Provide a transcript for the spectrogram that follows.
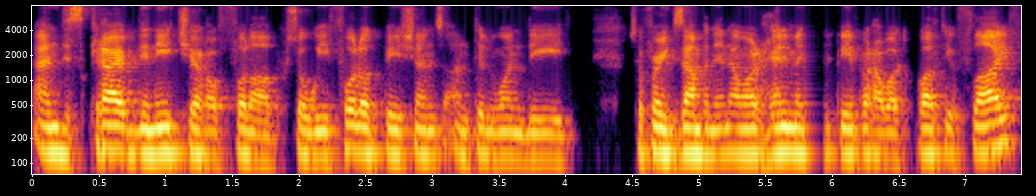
and describe the nature of follow-up. So we followed patients until one day. So for example, in our helmet paper about quality of life,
